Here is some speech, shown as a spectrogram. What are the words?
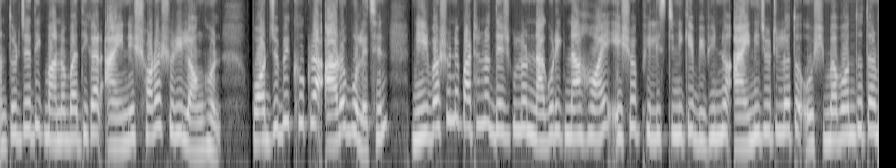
আন্তর্জাতিক মানবাধিকার আইনের সরাসরি লঙ্ঘন। পর্যবেক্ষকরা আরও বলেছেন, নির্বাসনে পাঠানো দেশগুলোর নাগরিক না হওয়ায় এসব ফিলিস্তিনিকে বিভিন্ন আইনি জটিলতা ও সীমাবদ্ধতার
